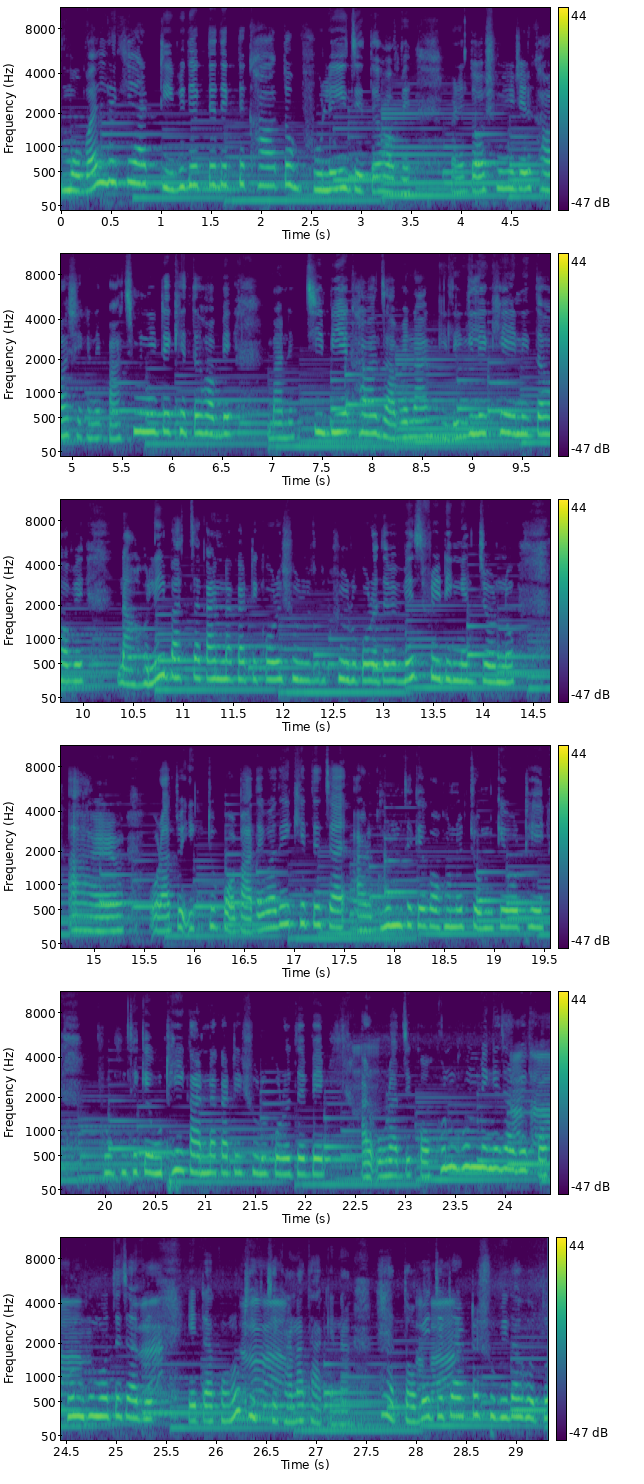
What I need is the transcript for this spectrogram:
মোবাইল দেখে আর টিভি দেখতে দেখতে খাওয়া তো ভুলেই যেতে হবে। মানে দশ মিনিটের খাওয়া সেখানে পাঁচ মিনিটে খেতে হবে। মানে চিবিয়ে খাওয়া যাবে না, গিলে গিলে খেয়ে নিতে হবে। না হলেই বাচ্চা কান্নাকাটি করে শুরু শুরু করে দেবে বেস্ট ফিডিংয়ের জন্য। আর ওরা তো একটু বাদে বাদেই খেতে চায়। আর ঘুম থেকে কখনো চমকে ওঠে ঘুম থেকে উঠেই কান্নাকাটি শুরু করে দেবে। আর ওরা যে কখন ঘুম ভেঙে যাবে কখন ঘুমোতে যাবে এটা কোনো ঠিক ঠিকানা থাকে না। হ্যাঁ তবে যেটা একটা সুবিধা হতো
